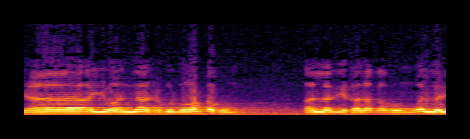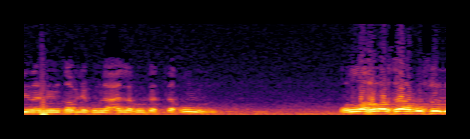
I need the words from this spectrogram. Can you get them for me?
يا أيها الناس اعبدوا ربكم الذي خلقكم والذين من قبلكم لعلكم تتقون. والله أرسل الرسل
